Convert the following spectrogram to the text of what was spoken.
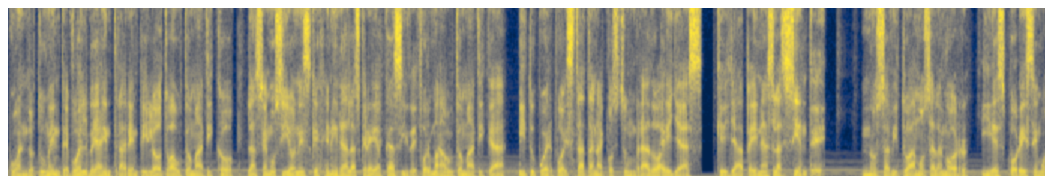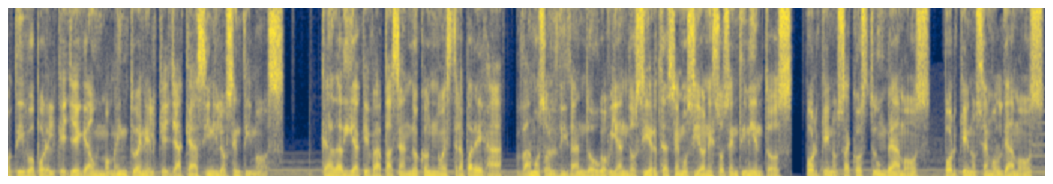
Cuando tu mente vuelve a entrar en piloto automático, las emociones que genera las crea casi de forma automática, y tu cuerpo está tan acostumbrado a ellas, que ya apenas las siente. Nos habituamos al amor, y es por ese motivo por el que llega un momento en el que ya casi ni lo sentimos. Cada día que va pasando con nuestra pareja, vamos olvidando u obviando ciertas emociones o sentimientos, porque nos acostumbramos, porque nos amoldamos,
